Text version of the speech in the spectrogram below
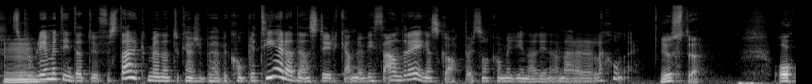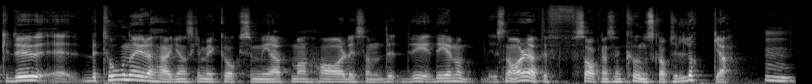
Så problemet är inte att du är för stark men att du kanske behöver komplettera den styrkan med vissa andra egenskaper som kommer gynna dina nära relationer. Just det. Och du eh, betonar ju det här ganska mycket också med att man har liksom, det, det, det är nog snarare att det saknas en kunskapslucka. Mm.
